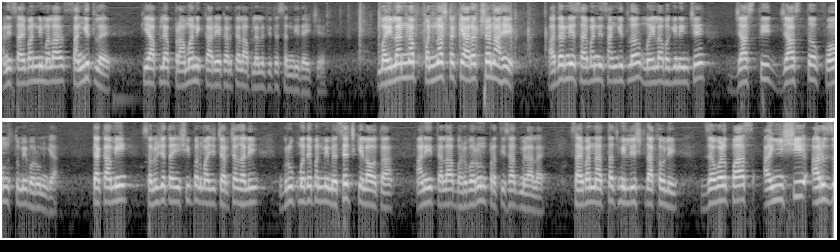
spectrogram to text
आणि साहेबांनी मला सांगितलंय की आपल्या प्रामाणिक कार्यकर्त्याला आपल्याला तिथे संधी द्यायची आहे. महिलांना पन्नास टक्के आरक्षण आहे आदरणीय साहेबांनी सांगितलं महिला भगिनींचे जास्तीत जास्त फॉर्म्स तुम्ही भरून घ्या. त्या कामी सलुजताईंशी पण माझी चर्चा झाली ग्रुपमध्ये पण मी मेसेज केला होता आणि त्याला भरभरून प्रतिसाद मिळाला आहे साहेबांना आत्ताच मी लिस्ट दाखवली जवळपास ऐंशी अर्ज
